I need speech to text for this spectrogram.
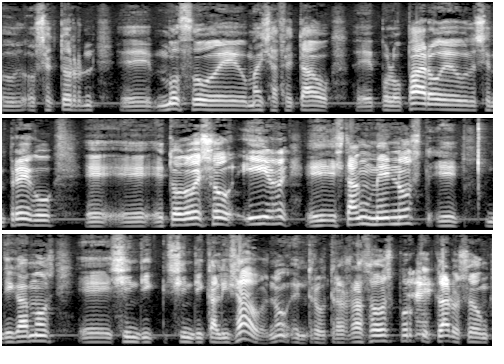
o, o sector eh, mozo é o máis afectado eh, polo paro e o desemprego e, e, e todo eso ir eh, están menos eh, digamos eh, sindic, sindicalizados, non? Entre outras razóns porque claro, son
